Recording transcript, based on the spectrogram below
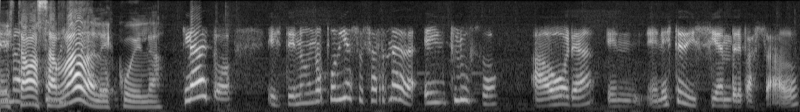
estaba cerrada la escuela. Claro, este, no, no podías hacer nada. E incluso ahora, en, en este diciembre pasado,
